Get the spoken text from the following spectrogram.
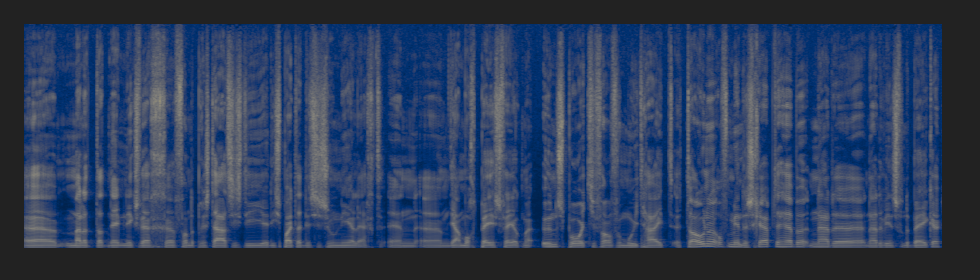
Uh, maar dat, dat, neemt niks weg uh, van de prestaties die, uh, die Sparta dit seizoen neerlegt. En ehm, ja, mocht PSV ook maar een spoortje van vermoeidheid tonen of minder scherp te hebben na de, na de winst van de beker,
